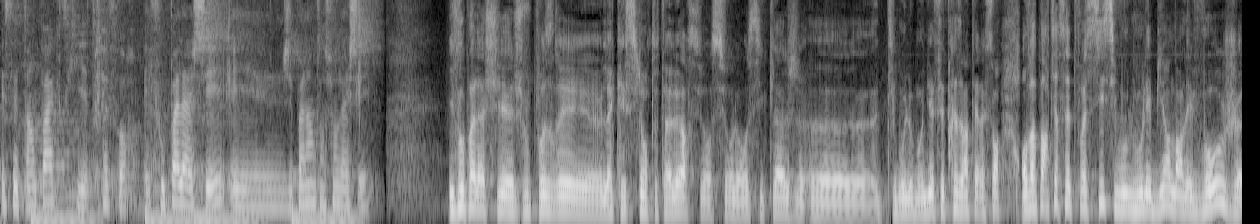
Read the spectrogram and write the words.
et cet impact qui est très fort. Il faut pas lâcher et j'ai pas l'intention de lâcher. Il ne faut pas lâcher. Je vous poserai euh, la question tout à l'heure sur, sur le recyclage, euh, Thibault Lemonnier. C'est très intéressant. On va partir cette fois-ci, si vous le voulez bien, dans les Vosges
